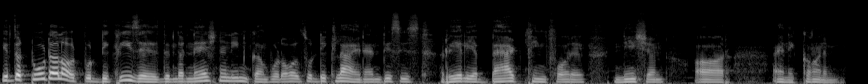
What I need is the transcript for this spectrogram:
If the total output decreases, then the national income would also decline, and this is really a bad thing for a nation or an economy.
